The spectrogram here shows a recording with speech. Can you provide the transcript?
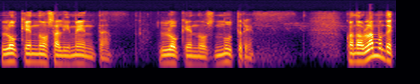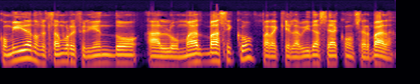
Lo que nos alimenta, lo que nos nutre. Cuando hablamos de comida nos estamos refiriendo a lo más básico para que la vida sea conservada.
